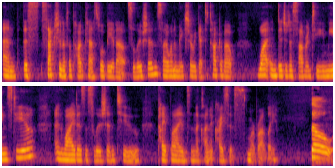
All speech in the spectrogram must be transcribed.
And this section of the podcast will be about solutions. So I want to make sure we get to talk about what Indigenous sovereignty means to you and why it is a solution to pipelines and the climate crisis more broadly. So,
